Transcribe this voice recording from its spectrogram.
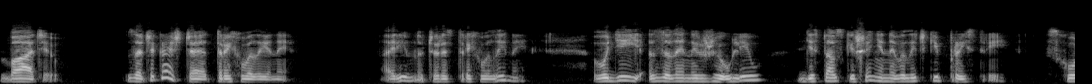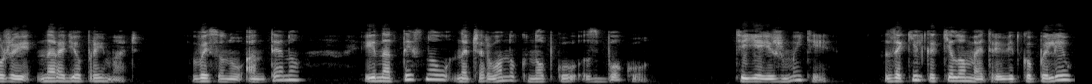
Бачив. Зачекай ще три хвилини. А рівно через три хвилини водій зелених Жигулів дістав з кишені невеличкий пристрій, схожий на радіоприймач, висунув антенну і натиснув на червону кнопку збоку. Тієї ж миті, за кілька кілометрів від копелів,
